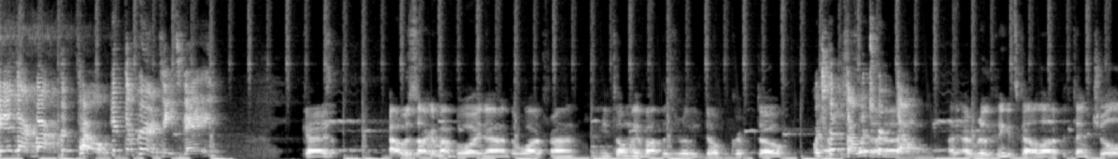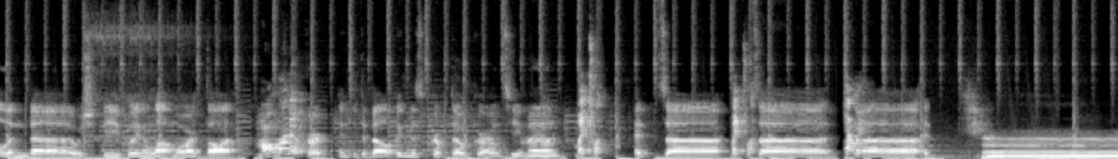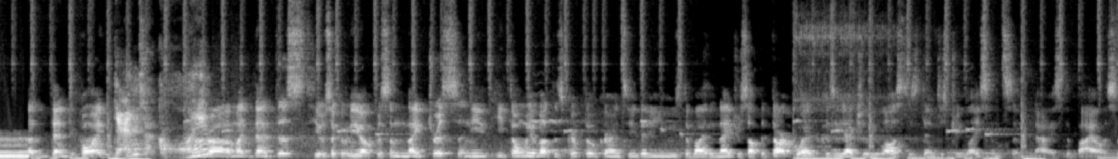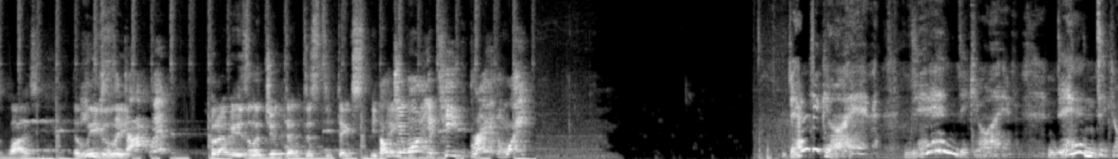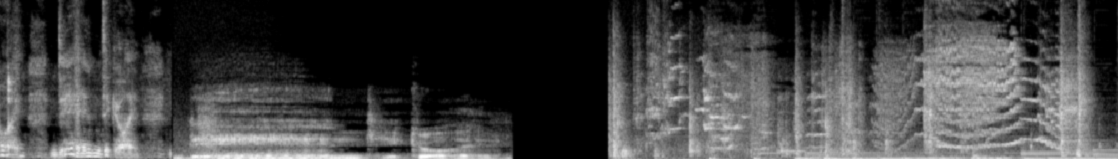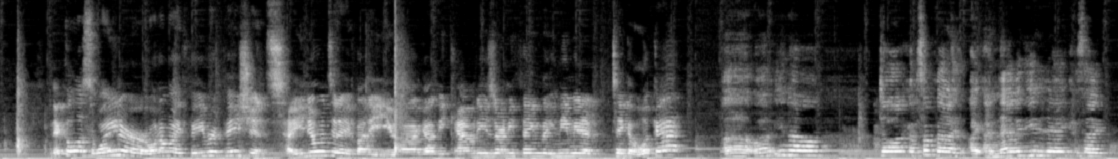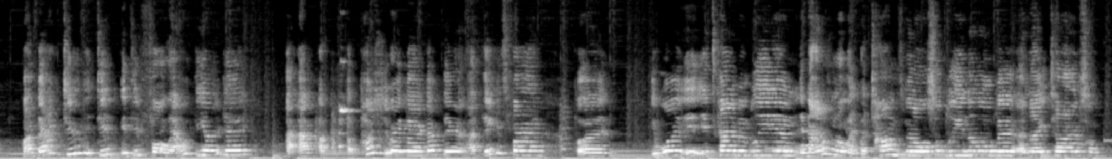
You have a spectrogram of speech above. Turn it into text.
We're here to talk about crypto, cryptocurrency today. Guys, I was talking to my boy down at the waterfront, and he told me about this really dope crypto. Which crypto? Which Uh, crypto? I, I really think it's got a lot of potential, and uh, we should be putting a lot more thought, More money? effort into developing this cryptocurrency, man. Which one? It's uh, Which one? it's uh, Tell me. uh, a Dentacoin. Dentacoin? Uh, my dentist, he was hooking me up with some nitrous, and he, he told me about this cryptocurrency that he used to buy the nitrous off the dark web because he actually lost his dentistry license and now he has to buy all his supplies The illegally. dark web? But I mean, he's a legit dentist. He takes. He Don't takes you want your teeth bright and white? Dandicoin, Dandicoin, Dandicoin, Dandicoin. Nicholas Weiner, one of my favorite patients. How you doing today, buddy? You uh, got any cavities or anything that you need me to take a look at? Uh, well, you know, Doc, I'm so glad I, I, I met with you today because like, my back tooth, it did, it did fall out the other day. I, I, pushed it right back up there. I think it's fine, but it was, it, it's kind of been bleeding, and I don't know, like my tongue's been also bleeding a little bit at nighttime, so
